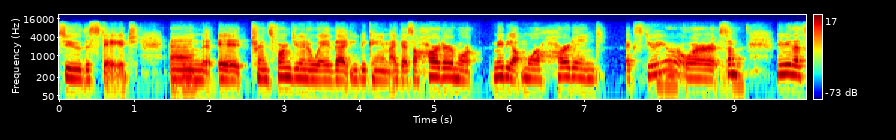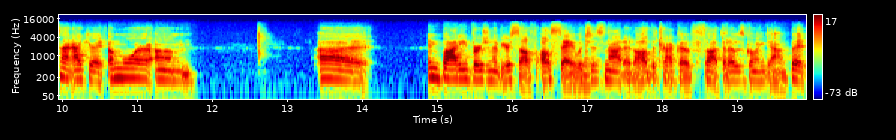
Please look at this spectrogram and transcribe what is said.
to the stage mm-hmm. and mm-hmm. it transformed you in a way that you became I guess a harder, more maybe a more hardened exterior mm-hmm. or some maybe that's not accurate, a more um uh embodied version of yourself i'll say which is not at all the track of thought that i was going down. But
